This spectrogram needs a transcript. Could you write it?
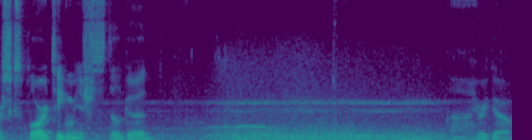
Our explorer team is still good. Uh, here we go.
